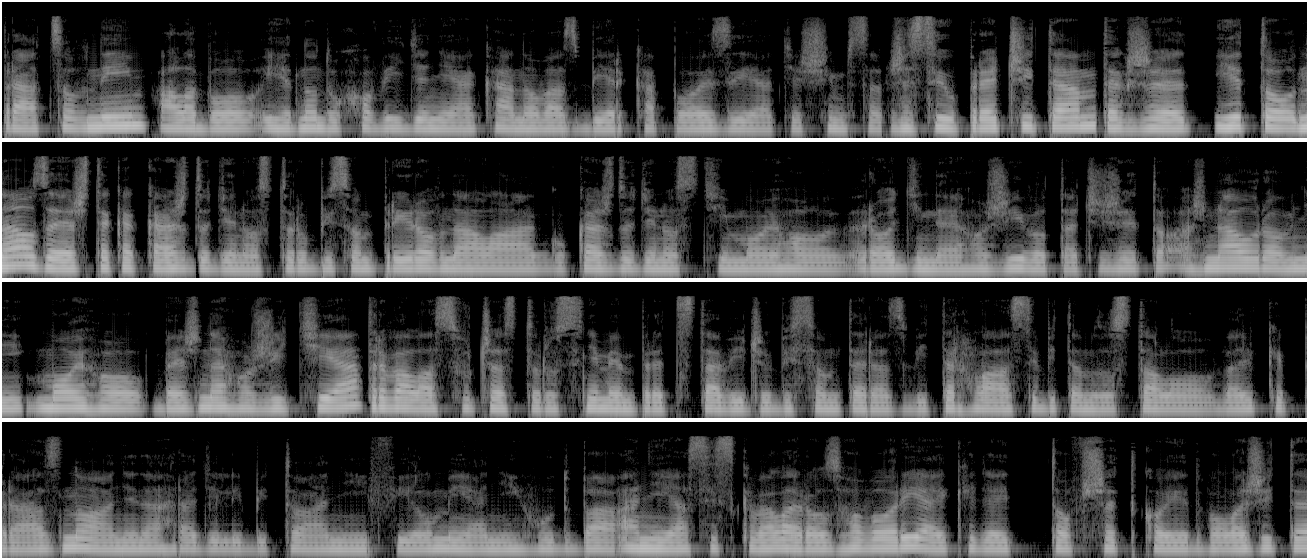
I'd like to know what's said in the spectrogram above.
pracovným, alebo jednoducho vyjde nejaká nová zbierka poézie a teším sa, že si ju prečítam. Takže je to naozaj až taká každodennosť, ktorú by som prirovnala ku každodennosti môjho rodinného života. Čiže je to až na úrovni môjho bežného žitia. Trvalá súčasť, ktorú si neviem predstaviť, že by som teraz vytrhla, asi by tam zostalo veľké prázdno a nenahradili by to ani filmy, ani hudba, ani asi skvelé rozhovory, aj keď aj to všetko je dôležité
